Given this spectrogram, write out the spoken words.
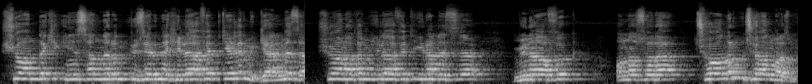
Şu andaki insanların üzerine hilafet gelir mi? Gelmez. Şu an adam hilafeti ilan etse münafık ondan sonra çoğalır mı çoğalmaz mı?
